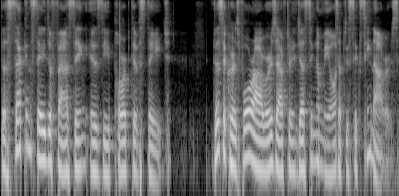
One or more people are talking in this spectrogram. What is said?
The second stage of fasting is the absorptive stage. This occurs 4 hours after ingesting a meal, up to 16 hours.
